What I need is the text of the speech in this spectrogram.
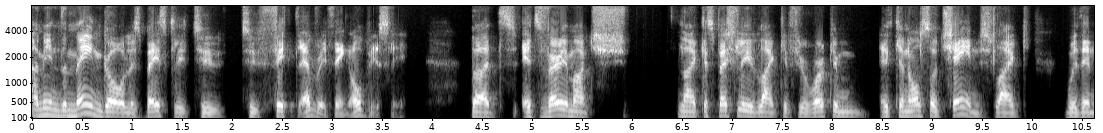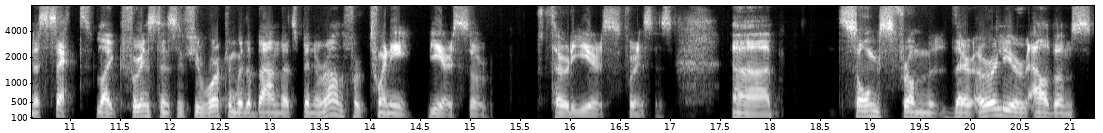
i mean the main goal is basically to to fit everything obviously. But it's very much like especially like if you're working it can also change like within a set. Like for instance if you're working with a band that's been around for 20 years or 30 years for instance uh, songs from their earlier albums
